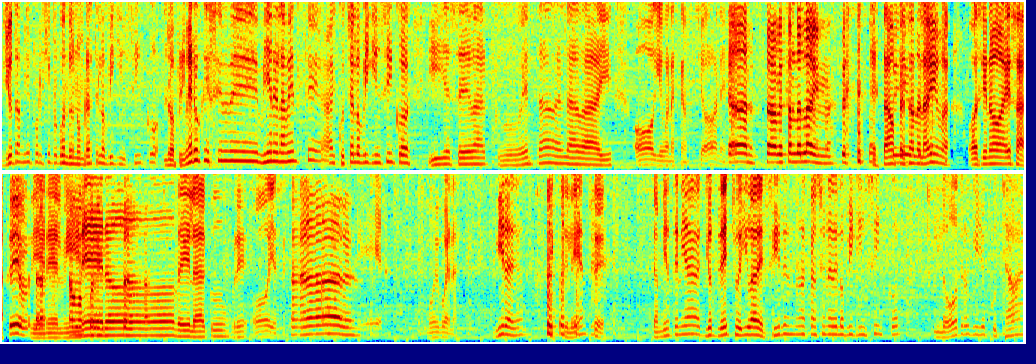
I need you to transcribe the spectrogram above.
Yo también, por ejemplo, cuando nombraste los Vikings 5, lo primero que se me viene a la mente a escuchar los Vikings 5 y ese barco entraba en la bahía. Oh, qué buenas canciones. Claro, estaba pensando en la misma. Sí, Estábamos Sí, pensando en la misma. O si no, esa. Viene el minero de la cumbre. Oh, esa canción. Claro. Muy buena. Mira, excelente. También tenía, yo de hecho iba a decir en unas canciones de los Vikings 5 y lo otro que yo escuchaba,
